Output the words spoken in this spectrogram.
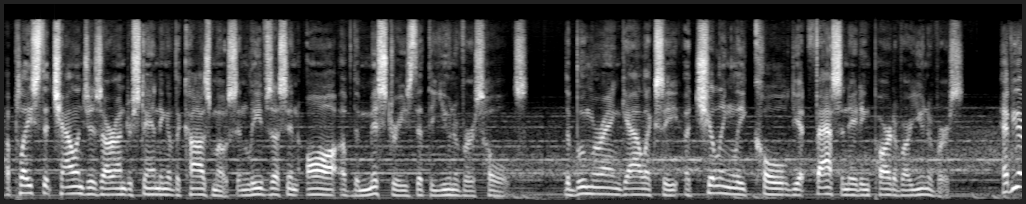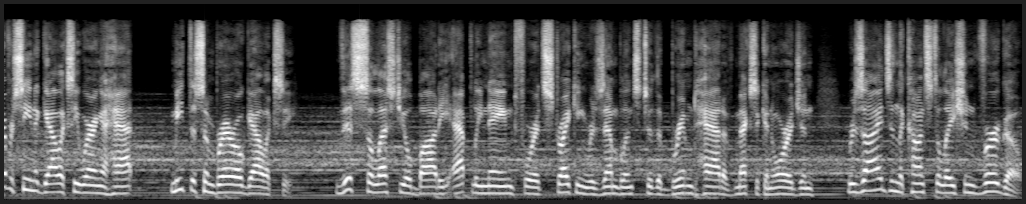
A place that challenges our understanding of the cosmos and leaves us in awe of the mysteries that the universe holds the Boomerang Galaxy, a chillingly cold yet fascinating part of our universe. Have you ever seen a galaxy wearing a hat? Meet the Sombrero Galaxy. This celestial body, aptly named for its striking resemblance to the brimmed hat of Mexican origin, resides in the constellation Virgo,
